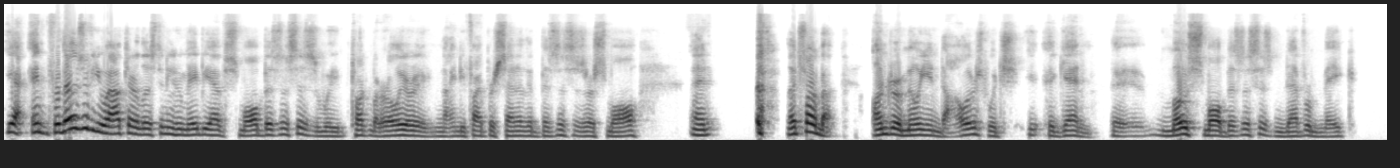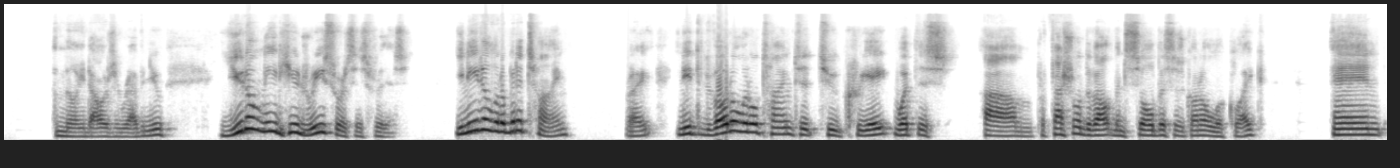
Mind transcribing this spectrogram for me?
Yeah. And for those of you out there listening who maybe have small businesses, we talked about earlier, 95% of the businesses are small. And let's talk about under a million dollars, which again, most small businesses never make a million dollars in revenue. You don't need huge resources for this. You need a little bit of time, right? You need to devote a little time to, to create what this um, professional development syllabus is going to look like. And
